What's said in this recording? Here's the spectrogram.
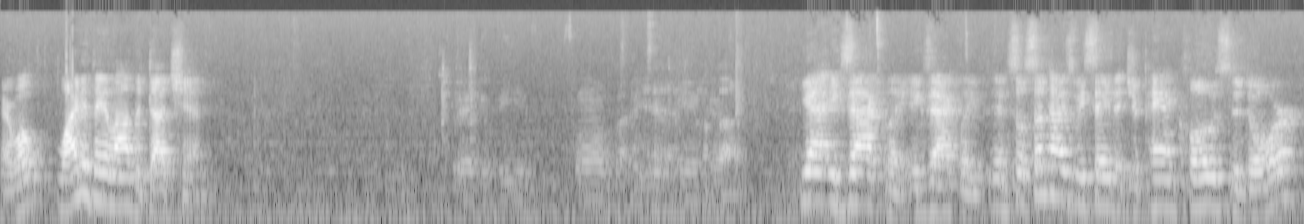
Now, what, why did they allow the Dutch in? They could be formed by the European country. Yeah, exactly, exactly. And so sometimes we say that Japan closed the door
